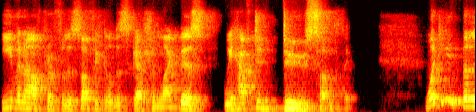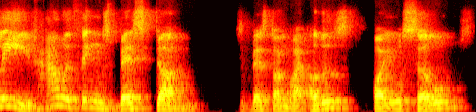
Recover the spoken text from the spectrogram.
even after a philosophical discussion like this, we have to do something. What do you believe? How are things best done? Is it best done by others, by yourselves,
